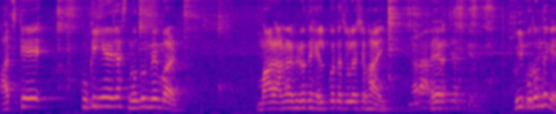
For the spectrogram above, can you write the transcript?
আজকে কুকিংয়ে জাস্ট নতুন মেম্বার মা রান্নার ভিডিওতে হেল্প করতে চলে এসেছে ভাই। তুই প্রথম থেকে?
